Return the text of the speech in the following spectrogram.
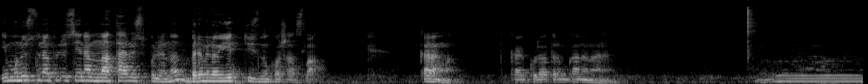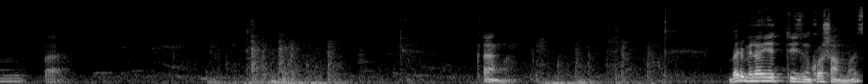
И buni ustidan plyus yana notarius pulini 1 million 700 ni qo'shasizlar. Qaranglar. kalkulyatorim qani mana. Qaranglar bir million yetti yuzni qo'shamiz.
